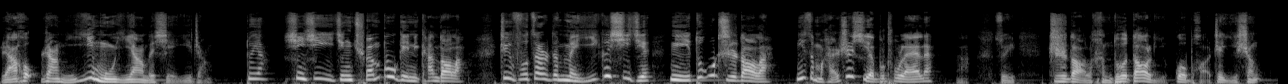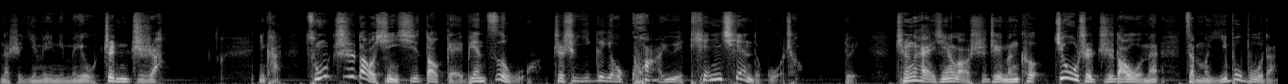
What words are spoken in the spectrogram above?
然后让你一模一样的写一张。对呀，信息已经全部给你看到了，这幅字儿的每一个细节你都知道了。你怎么还是写不出来呢？啊，所以知道了很多道理，过不好这一生，那是因为你没有真知啊。你看，从知道信息到改变自我，这是一个要跨越天堑的过程。对，陈海贤老师这门课就是指导我们怎么一步步的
